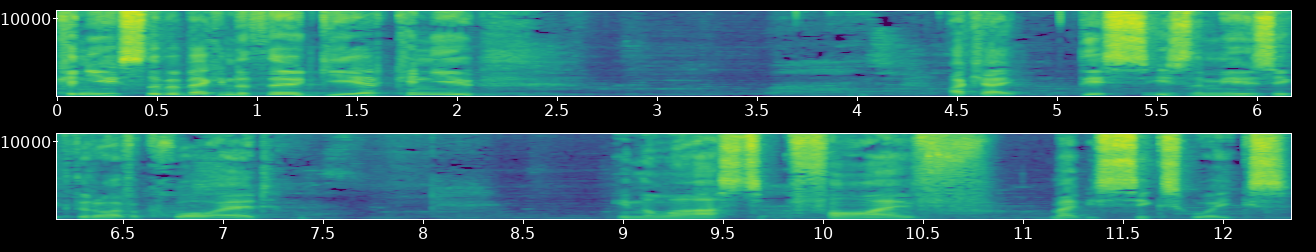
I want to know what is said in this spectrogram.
can you slip it back into third gear? Can you, okay, this is the music that I've acquired in the last five, maybe six weeks.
